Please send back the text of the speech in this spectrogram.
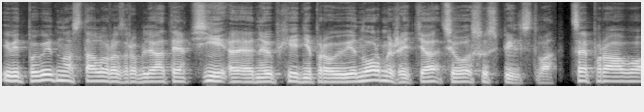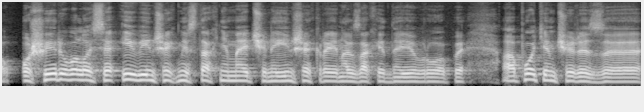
і відповідно стало розробляти всі е, необхідні правові норми життя цього суспільства. Це право поширювалося і в інших містах Німеччини, і інших країнах Західної Європи. А потім через е,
